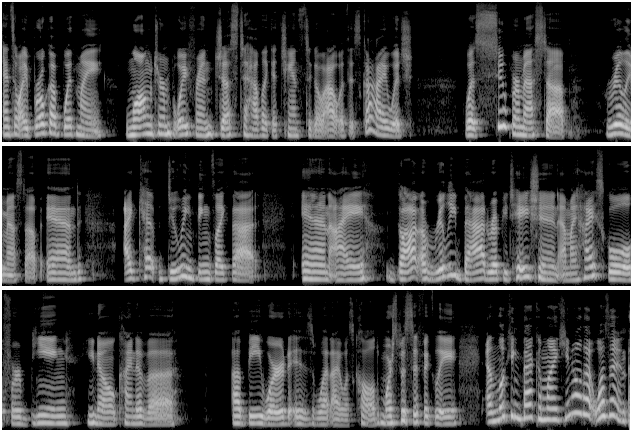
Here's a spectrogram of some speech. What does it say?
And so I broke up with my long-term boyfriend just to have like a chance to go out with this guy, which was super messed up, really messed up. And I kept doing things like that. And I got a really bad reputation at my high school for being, you know, kind of a a B word is what I was called more specifically. And looking back, I'm like, you know, that wasn't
